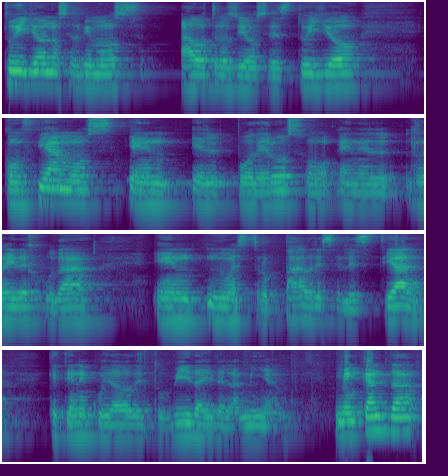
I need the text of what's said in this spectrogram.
tú y yo no servimos a otros dioses, tú y yo confiamos en el poderoso, en el rey de Judá, en nuestro Padre Celestial que tiene cuidado de tu vida y de la mía. Me encanta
